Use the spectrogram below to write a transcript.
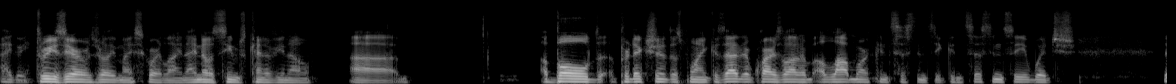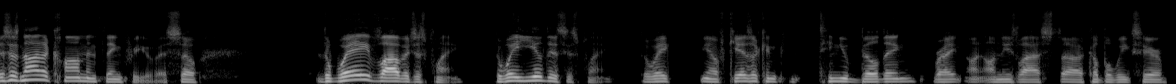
I agree. 3-0 is really my score line. I know it seems kind of, you know, um a bold prediction at this point because that requires a lot of a lot more consistency, consistency, which this is not a common thing for Juve. So the way Vlahovic is playing, the way Yildiz is playing, the way you know if Chiesa can continue building right on on these last uh, couple weeks here,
